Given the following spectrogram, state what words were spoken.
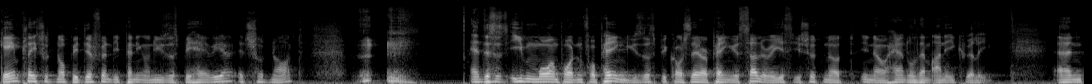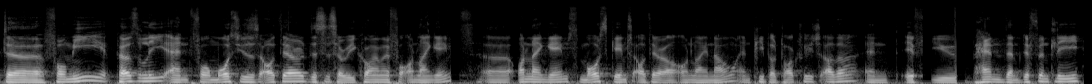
Gameplay should not be different depending on users' behavior. It should not. And this is even more important for paying users because they are paying you salaries. You should not, you know, handle them unequally. And uh, for me personally, and for most users out there, this is a requirement for online games. Uh, online games, most games out there are online now, and people talk to each other. And if you handle them differently,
